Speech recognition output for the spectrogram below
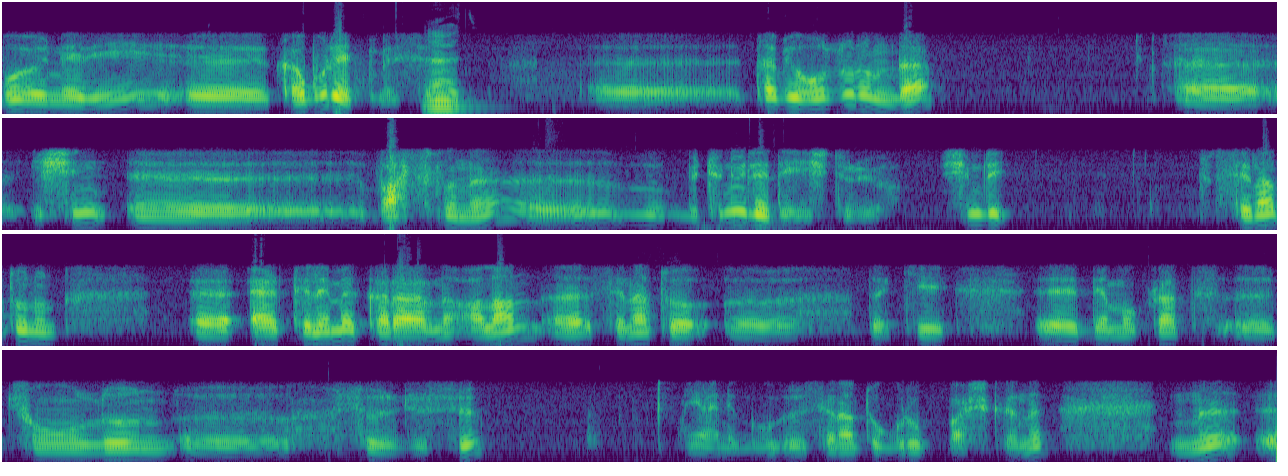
bu öneriyi e, kabul etmesi. Evet. E, tabii o durumda e, işin e, vasfını e, bütünüyle değiştiriyor. Şimdi Senato'nun e, erteleme kararını alan e, Senato'daki e, demokrat e, çoğunluğun e, sözcüsü yani Senato Grup Başkanı'nı e,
